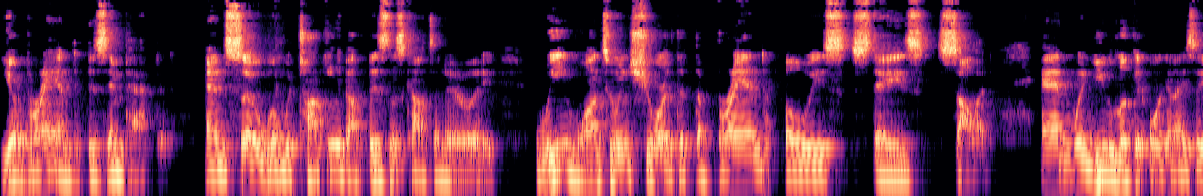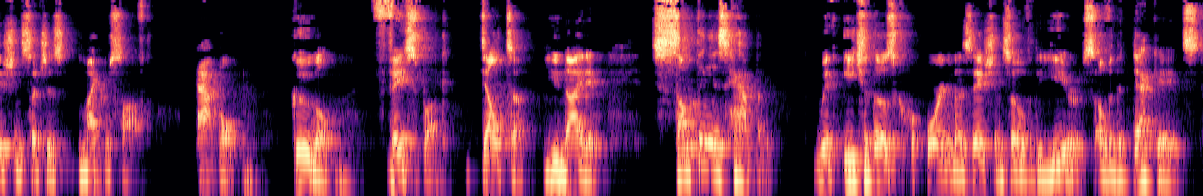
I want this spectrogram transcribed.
your brand is impacted. And so when we're talking about business continuity, we want to ensure that the brand always stays solid. And when you look at organizations such as Microsoft, Apple, Google, Facebook, Delta, United, something has happened with each of those organizations over the years, over the decades,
